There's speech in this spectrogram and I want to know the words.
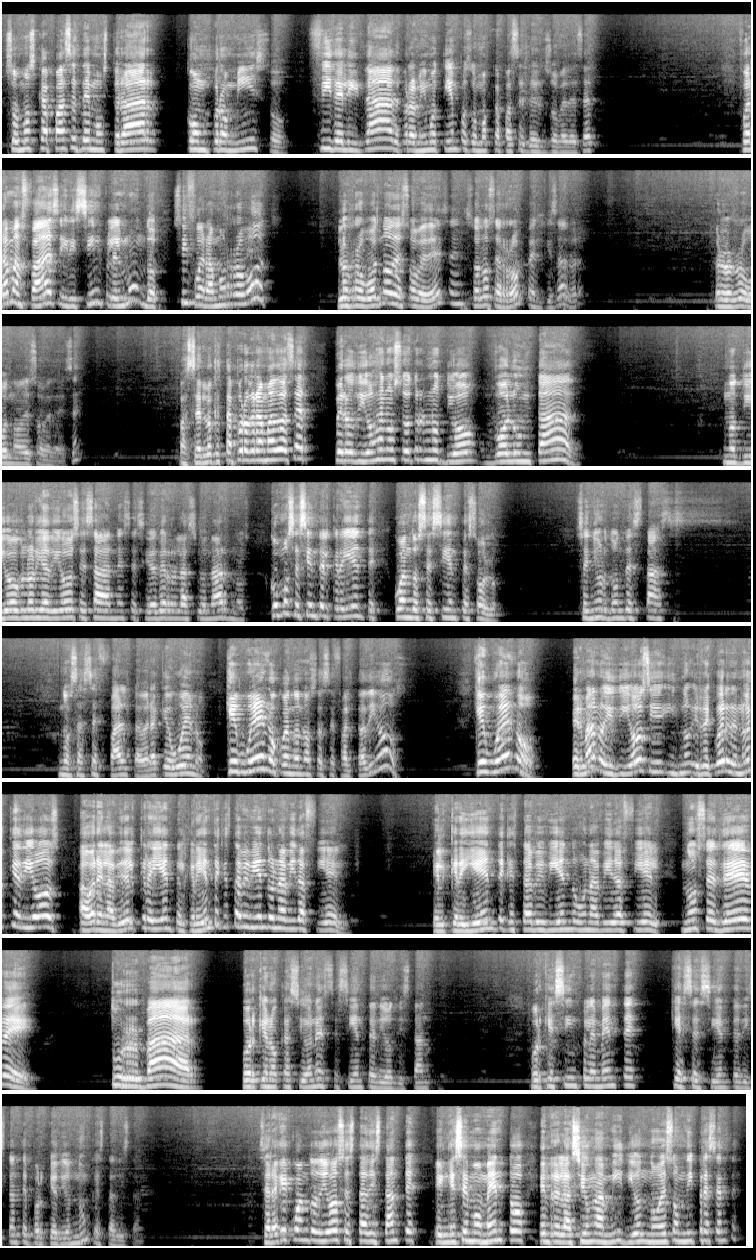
Somos capaces de mostrar compromiso, fidelidad, pero al mismo tiempo somos capaces de desobedecer. Fuera más fácil y simple el mundo si fuéramos robots. Los robots no desobedecen, solo se rompen, quizás, ¿verdad? Pero los robots no desobedecen. Va a hacer lo que está programado a hacer. Pero Dios a nosotros nos dio voluntad. Nos dio, gloria a Dios, esa necesidad de relacionarnos. ¿Cómo se siente el creyente cuando se siente solo? Señor, ¿dónde estás? Nos hace falta, ¿verdad? Qué bueno. Qué bueno cuando nos hace falta Dios. Qué bueno. Hermano, y Dios, y, no, y recuerden, no es que Dios, ahora en la vida del creyente, el creyente que está viviendo una vida fiel, el creyente que está viviendo una vida fiel, no se debe turbar porque en ocasiones se siente Dios distante. Porque simplemente que se siente distante, porque Dios nunca está distante. ¿Será que cuando Dios está distante, en ese momento, en relación a mí, Dios no es omnipresente?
